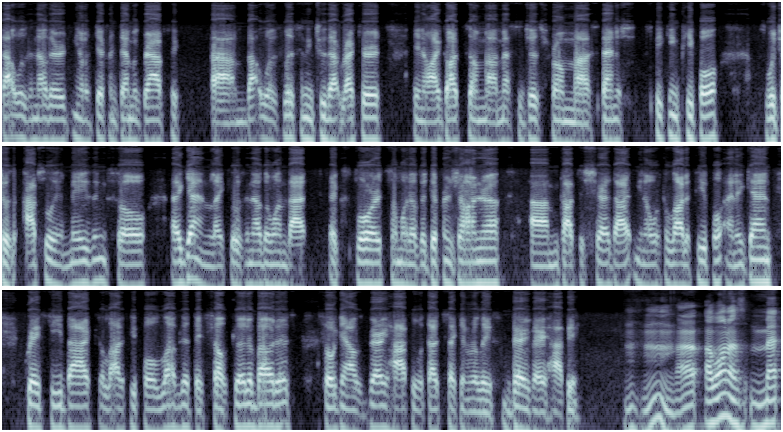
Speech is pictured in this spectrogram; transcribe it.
that was another, you know, different demographic um, that was listening to that record. You know, I got some uh, messages from uh, Spanish-speaking people, which was absolutely amazing. So again, like it was another one that explored somewhat of a different genre. Um, got to share that, you know, with a lot of people. And again, great feedback. A lot of people loved it. They felt good about it. So again, I was very happy with that second release. Very, very happy. Hmm. I, I want to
